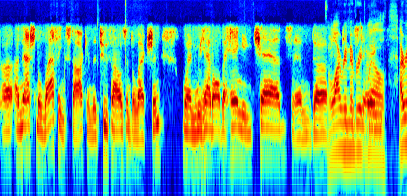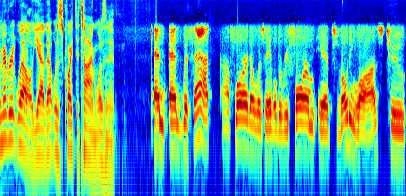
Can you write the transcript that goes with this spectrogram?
a national laughing stock in the 2000 election when we had all the hanging chads and. Uh, Oh, I remember it well. I remember it well. Yeah, that was quite the time, wasn't it? And and with that, uh, Florida was able to reform its voting laws to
